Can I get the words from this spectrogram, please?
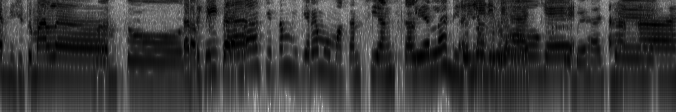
di situ malam. betul Tapi tapi, kita- karena kita mikirnya mau makan siang sekalian lah di Iya di Myeongdong, BHC. di BHC Ah, ah,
